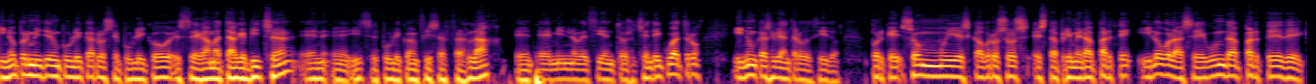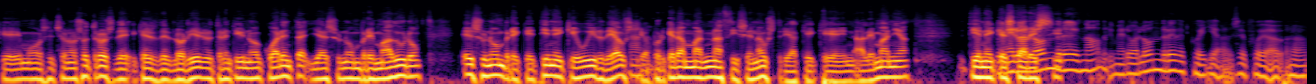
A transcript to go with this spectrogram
y no permitieron publicarlos. Se publicó, se llama Tagebücher en, eh, y se publicó en Fischer Verlag en, en 1984 y nunca se habían traducido porque son muy escabrosos esta primera parte y luego la segunda parte de que hemos hecho nosotros, de, que es de los diarios 31-40, ya es un hombre maduro, es un hombre que tiene que huir de Austria Claro. porque eran más nazis en Austria que, que en Alemania. Tiene que Primero a estar exi- Londres, ¿no? Primero a Londres, después ya se fue a, a-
